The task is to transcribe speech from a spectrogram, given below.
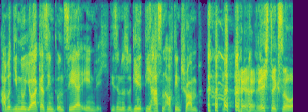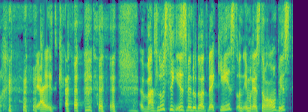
Aber die New Yorker sind uns sehr ähnlich. Die, sind so, die, die hassen auch den Trump. Richtig so. ja, was lustig ist, wenn du dort weggehst und im Restaurant bist,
